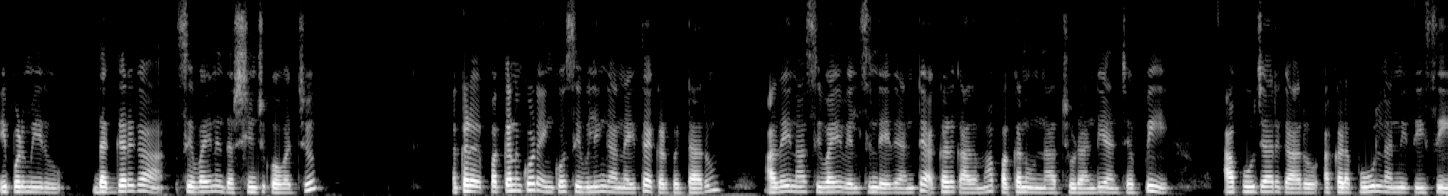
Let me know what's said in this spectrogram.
ఇప్పుడు మీరు దగ్గరగా శివయ్యని దర్శించుకోవచ్చు. అక్కడ పక్కన కూడా ఇంకో శివలింగాన్ని అయితే అక్కడ పెట్టారు. అదే నా శివయ్య వెలిసిండేది అంటే అక్కడ కాదమ్మా పక్కన ఉన్నారు చూడండి అని చెప్పి ఆ పూజారి గారు అక్కడ పూలన్నీ తీసి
